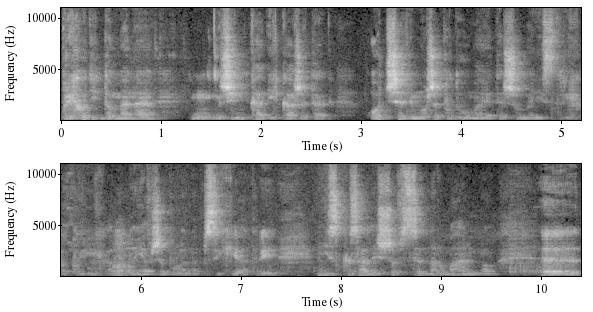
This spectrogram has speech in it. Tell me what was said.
приходить до мене жінка і каже так. Отче, ви може подумаєте, що мені стріха поїхала. Ну, я вже була на психіатрії. Мені сказали, що все нормально, е,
